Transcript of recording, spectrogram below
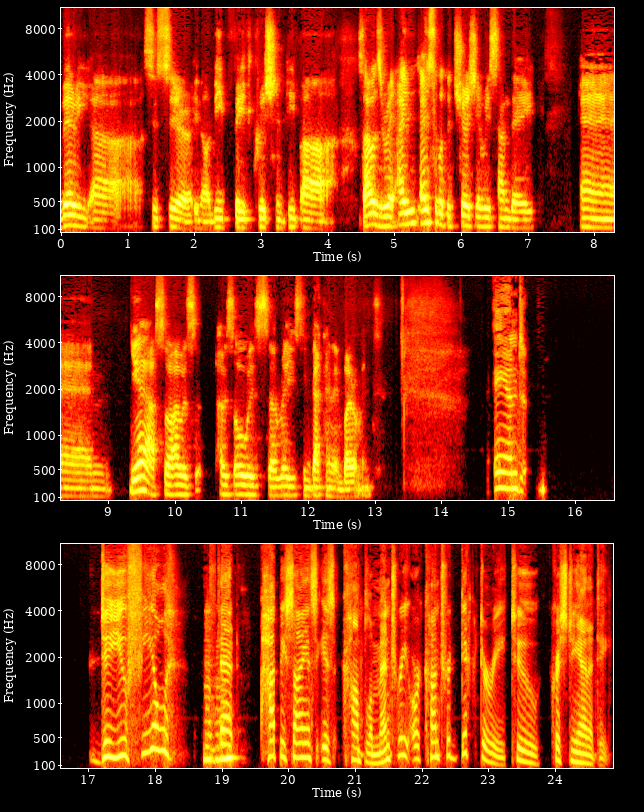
very uh, sincere. You know, deep faith Christian people. Uh, so I was. Ra- I, I used to go to church every Sunday and yeah so i was i was always uh, raised in that kind of environment and do you feel mm-hmm. that happy science is complementary or contradictory to christianity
